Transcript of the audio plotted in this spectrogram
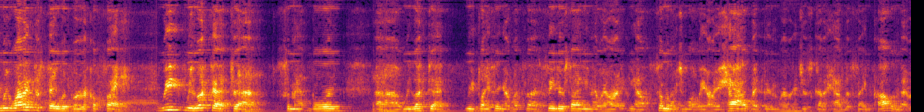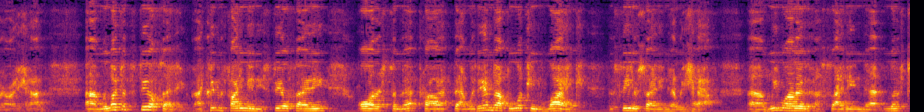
We wanted to stay with vertical siding. We, we looked at uh, cement board. Uh, we looked at replacing it with uh, cedar siding that we already, you know, similar to what we already had, but then we were just going to have the same problem that we already had. Um, we looked at steel siding. I couldn't find any steel siding or cement product that would end up looking like the cedar siding that we have. Uh, we wanted a siding that looked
